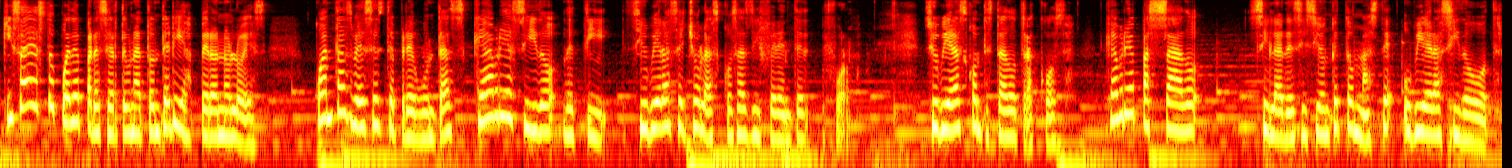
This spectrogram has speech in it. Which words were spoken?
Quizá esto puede parecerte una tontería, pero no lo es. ¿Cuántas veces te preguntas qué habría sido de ti si hubieras hecho las cosas de diferente forma? Si hubieras contestado otra cosa, ¿qué habría pasado si la decisión que tomaste hubiera sido otra?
